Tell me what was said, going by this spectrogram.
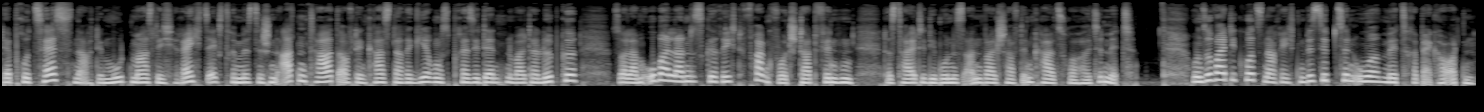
Der Prozess nach dem mutmaßlich rechtsextremistischen Attentat auf den Kasseler Regierungspräsidenten Walter Lübcke soll am Oberlandesgericht Frankfurt stattfinden. Das teilte die Bundesanwaltschaft in Karlsruhe heute mit. Und soweit die Kurznachrichten bis 17 Uhr mit Rebecca Otten.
